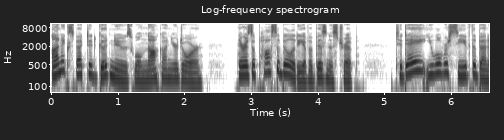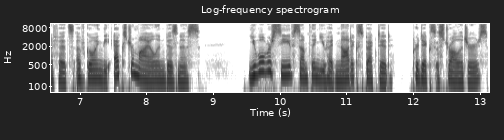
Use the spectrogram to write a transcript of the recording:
Unexpected good news will knock on your door. There is a possibility of a business trip. Today, you will receive the benefits of going the extra mile in business. You will receive something you had not expected, predicts astrologers.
